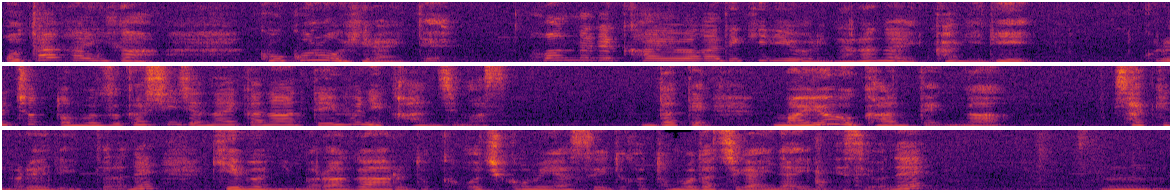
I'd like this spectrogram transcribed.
お互いが心を開いて本音で会話ができるようにならない限りこれちょっと難しいんじゃないかなっていうふうに感じます。だって迷う観点がさっきの例で言ったらね気分にムラがあるとか落ち込みやすいとか友達がいないんですよね。うん、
